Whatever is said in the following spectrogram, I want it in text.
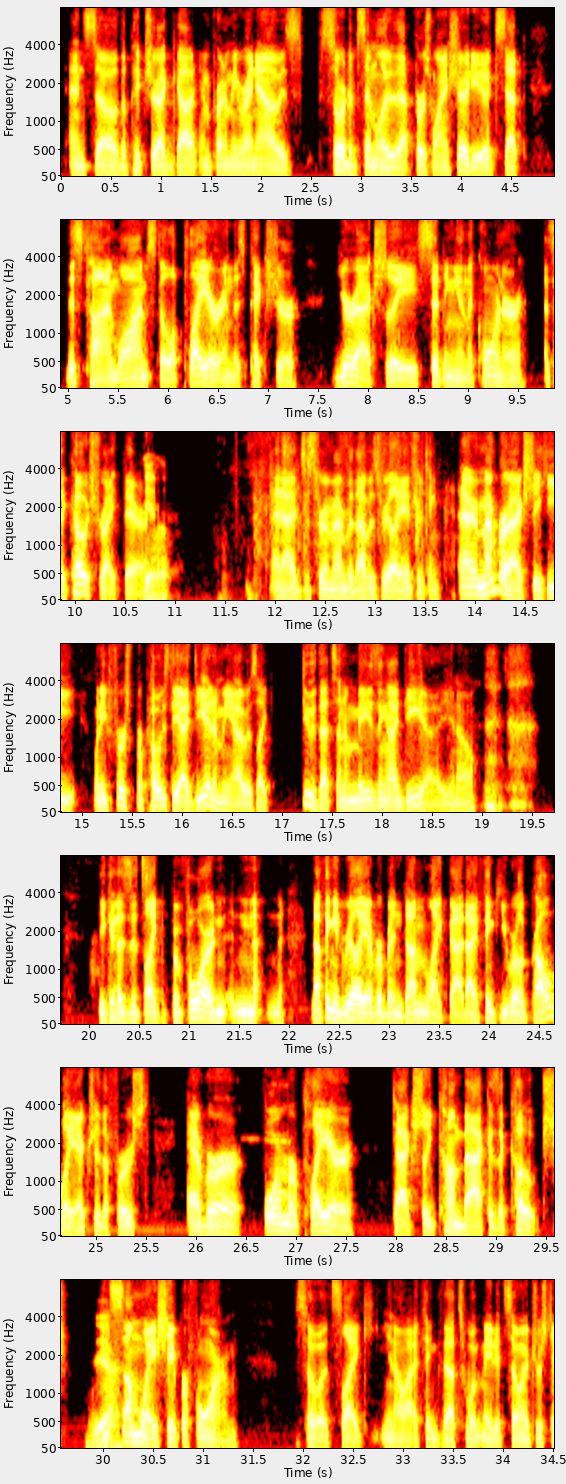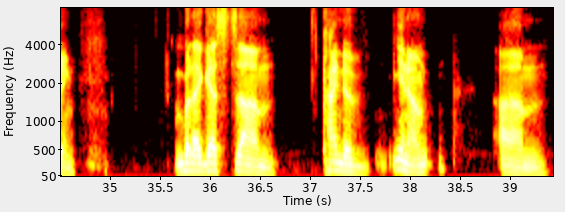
And so the picture I got in front of me right now is sort of similar to that first one I showed you, except this time, while I'm still a player in this picture, you're actually sitting in the corner as a coach right there. Yeah. And I just remember that was really interesting. And I remember actually he when he first proposed the idea to me, I was like, dude, that's an amazing idea, you know? because it's like before n- n- nothing had really ever been done like that. I think you were probably actually the first ever former player to actually come back as a coach Yeah. in some way, shape, or form. So it's like, you know, I think that's what made it so interesting. But I guess um kind of, you know, um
